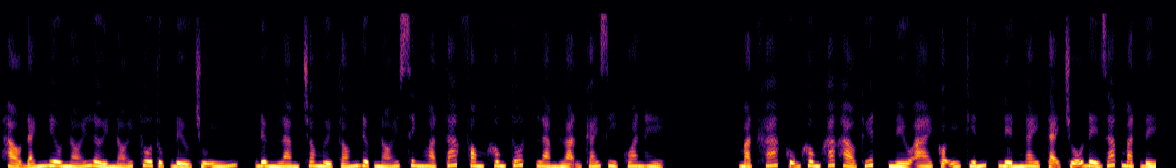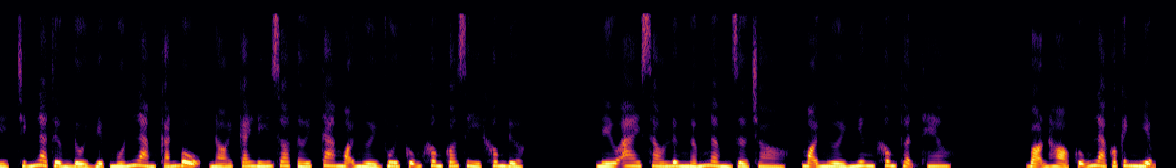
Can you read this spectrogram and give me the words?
hảo đánh liêu nói lời nói thô tục đều chú ý, đừng làm cho người tóm được nói sinh hoạt tác phong không tốt, làm loạn cái gì quan hệ. Mặt khác cũng không khác hảo thuyết, nếu ai có ý kiến, liền ngay tại chỗ đề giáp mặt đề, chính là tưởng đổi việc muốn làm cán bộ, nói cái lý do tới ta mọi người vui cũng không có gì không được. Nếu ai sau lưng ngấm ngầm giờ trò, mọi người nhưng không thuận theo. Bọn họ cũng là có kinh nghiệm,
